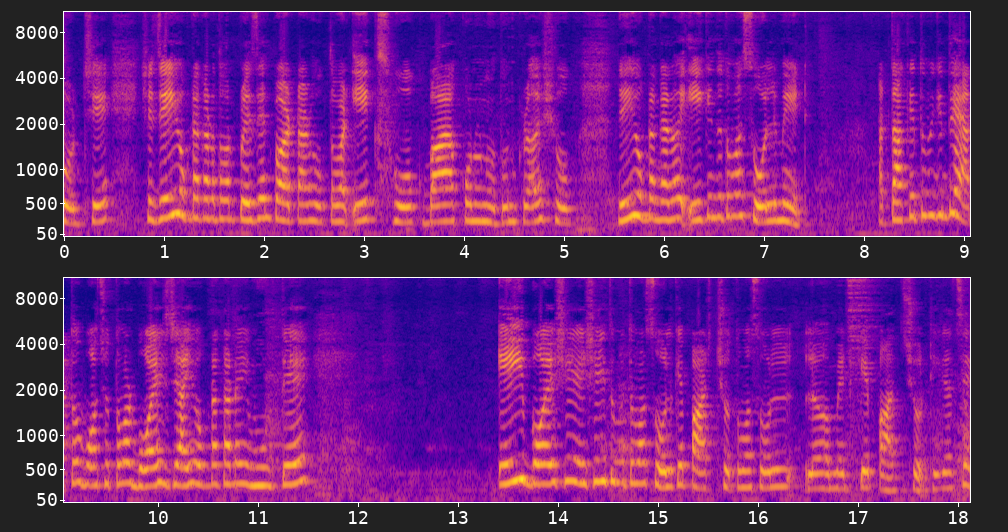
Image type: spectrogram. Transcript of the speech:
করছে, সে যেই হোক না কেন তোমার প্রেজেন্ট পার্টনার হোক, তোমার এক্স হোক বা কোনো নতুন ক্রাশ হোক, যেই হোক না কেন এ কিন্তু তোমার সোলমেট আর তাকে তুমি কিন্তু এত বছর, তোমার বয়স যাই হোক না কেন এই মুহূর্তে, এই বয়সে এসেই তুমি তোমার সোলকে পাচ্ছ, তোমার সোল মেটকে পাচ্ছ, ঠিক আছে?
